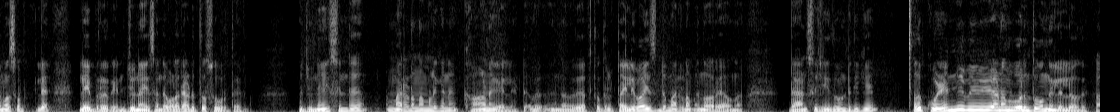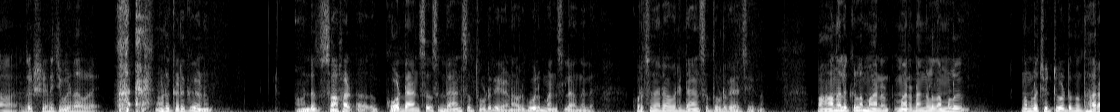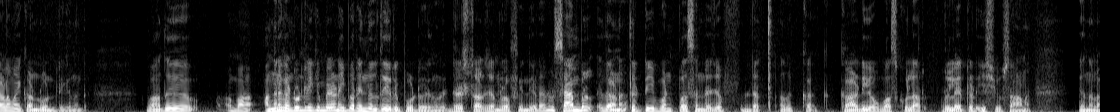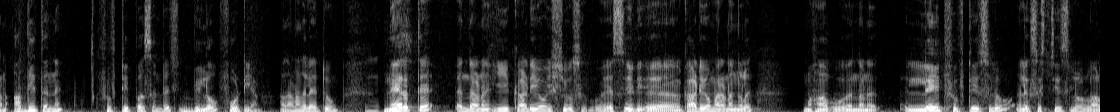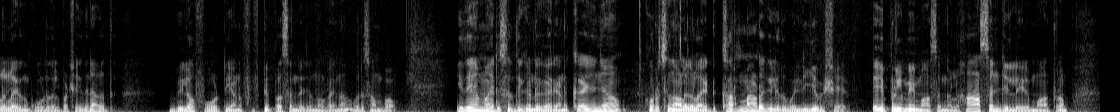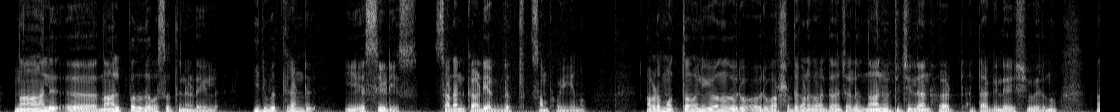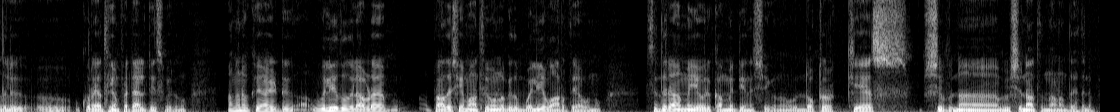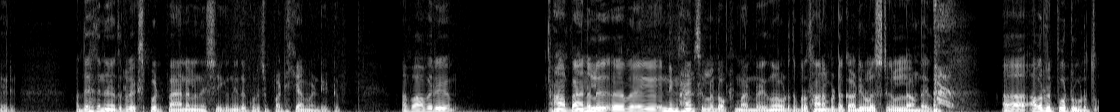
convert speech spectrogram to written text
നിയമസഭയിലെ ലൈബ്രറിയൻ ജുനൈസിന്റെ വളരെ അടുത്ത സുഹൃത്തായിരുന്നു. അപ്പോൾ ജുനൈസിന്റെ മരണം നമ്മളിങ്ങനെ കാണുകയല്ലേ? എന്താ ഒരു അർത്ഥത്തിൽ ടെലിവൈസ്ഡ് മരണം എന്ന് പറയാവുന്ന ഡാൻസ് ചെയ്തുകൊണ്ടിരിക്കുക അത് കുഴഞ്ഞു വീഴുകയാണെന്ന് പോലും തോന്നില്ലല്ലോ അത്. ക്ഷീണിച്ച് വീണ പോലെ അവിടെ കിടക്കുകയാണ്. അവന്റെ സഹ കോ ഡാൻസേഴ്സ് ഡാൻസ് തുടരുകയാണ്. അവർക്ക് പോലും മനസ്സിലാകുന്നില്ല കുറച്ച് നേരം അവർ ഡാൻസ് തുടരുകയാണ് ചെയ്യുന്നത്. അപ്പോൾ ആ നിലക്കുള്ള മര മരണങ്ങൾ നമ്മൾ നമ്മളെ ചുറ്റുവട്ടത്ത് ധാരാളമായി കണ്ടുകൊണ്ടിരിക്കുന്നുണ്ട്. അപ്പോൾ അത് അപ്പോൾ അങ്ങനെ കണ്ടുകൊണ്ടിരിക്കുമ്പോഴാണ് ഈ പറയുന്ന ഇന്നലത്തെ ഈ റിപ്പോർട്ട് വരുന്നത്. ഡയറക്ടർ ജനറൽ ഓഫ് ഇന്ത്യയുടെ ഒരു സാമ്പിൾ ഇതാണ്. Thirty one percentage of death അത് കാർഡിയോ വാസ്കുലാർ റിലേറ്റഡ് ഇഷ്യൂസ് ആണ് എന്നുള്ളതാണ്. അതിൽ തന്നെ ഫിഫ്റ്റി പെർസെന്റേജ് ബിലോ ഫോർട്ടിയാണ് അതാണ് അതിൽ ഏറ്റവും നേരത്തെ എന്താണ് ഈ cardio issues S C D cardio മരണങ്ങൾ മഹാ എന്താണ് ലേറ്റ് ഫിഫ്റ്റീസിലോ അല്ലെങ്കിൽ സിക്സ്റ്റീസിലോ ഉള്ള ആളുകളായിരുന്നു കൂടുതൽ. പക്ഷേ ഇതിനകത്ത് ബിലോ ഫോർട്ടിയാണ് ഫിഫ്റ്റി പെർസെന്റേജ് എന്ന് പറയുന്ന ഒരു സംഭവം. ഇതേമാതിരി ശ്രദ്ധിക്കേണ്ട കാര്യമാണ്. കഴിഞ്ഞ കുറച്ച് നാളുകളായിട്ട് കർണാടകയിൽ ഇത് വലിയ വിഷയമായിരുന്നു. ഏപ്രിൽ മെയ് മാസങ്ങളിൽ ഹാസൻ ജില്ലയിൽ മാത്രം നാല് നാൽപ്പത് ദിവസത്തിനിടയിൽ ഇരുപത്തിരണ്ട് ഈ S C Ds sudden cardiac death സംഭവിക്കുന്നു. അവിടെ മൊത്തം എനിക്ക് തോന്നുന്നത് ഒരു ഒരു വർഷത്തെ കണക്ക് പറ്റുക വെച്ചാൽ നാനൂറ്റി ചില്ലാൻ ഹേർട്ട് അറ്റാക്കിന്റെ ഇഷ്യൂ വരുന്നു. അതിൽ കുറേ അധികം ഫെറ്റാലിറ്റീസ് വരുന്നു. അങ്ങനെയൊക്കെ ആയിട്ട് വലിയ തോതിൽ അവിടെ പ്രാദേശിക മാധ്യമങ്ങളൊക്കെ ഇത് വലിയ വാർത്തയാവുന്നു. സിദ്ധരാമയ്യ ഒരു കമ്മിറ്റി നിശ്ചയിക്കുന്നു. Doctor K S Shiva Vishwanath എന്നാണ് അദ്ദേഹത്തിന്റെ പേര്. അദ്ദേഹത്തിന്റെ നേതൃത്വത്തിൽ ഒരു എക്സ്പേർട്ട് പാനൽ നിശ്ചയിക്കുന്നു. ഇതേക്കുറിച്ച് പഠിക്കാൻ വേണ്ടിയിട്ട്. അപ്പോൾ അവർ ആ പാനൽ നിംഹാൻസിലുള്ള ഡോക്ടർമാരുണ്ടായിരുന്നു. അവിടുത്തെ പ്രധാനപ്പെട്ട കാർഡിയോളജിസ്റ്റുകളെല്ലാം ഉണ്ടായിരുന്നു. അവർ റിപ്പോർട്ട് കൊടുത്തു.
